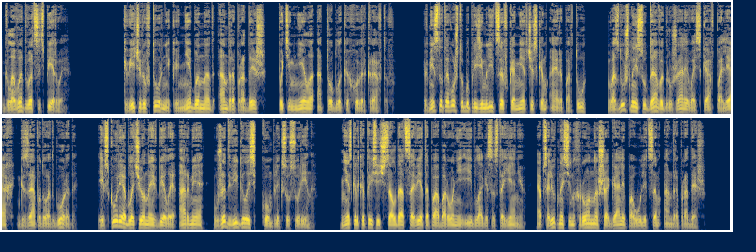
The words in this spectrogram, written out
Глава 21. К вечеру вторника небо над Андропрадеш потемнело от облака ховеркрафтов. Вместо того, чтобы приземлиться в коммерческом аэропорту, воздушные суда выгружали войска в полях к западу от города, и вскоре облаченная в белое армия уже двигалась к комплексу Сурина. Несколько тысяч солдат Совета по обороне и благосостоянию абсолютно синхронно шагали по улицам Андропрадеш.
